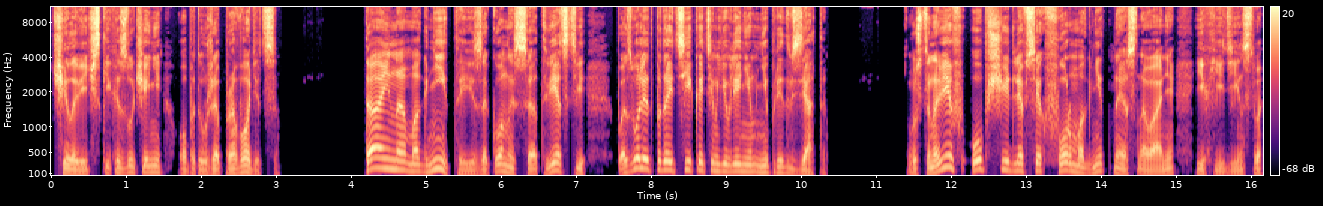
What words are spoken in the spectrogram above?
человеческих излучений опыты уже проводятся. Тайна магнита и законы соответствий позволят подойти к этим явлениям непредвзято. Установив общие для всех форм магнитные основания, их единство,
